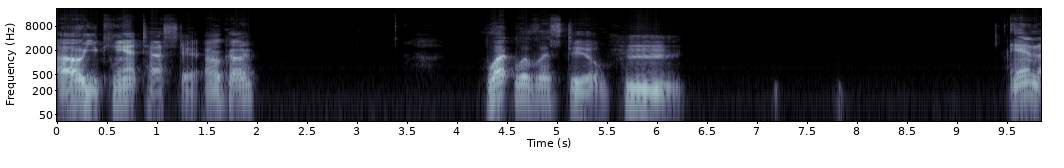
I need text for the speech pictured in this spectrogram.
Oh, you can't test it. Okay. What will this do? Hmm. And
